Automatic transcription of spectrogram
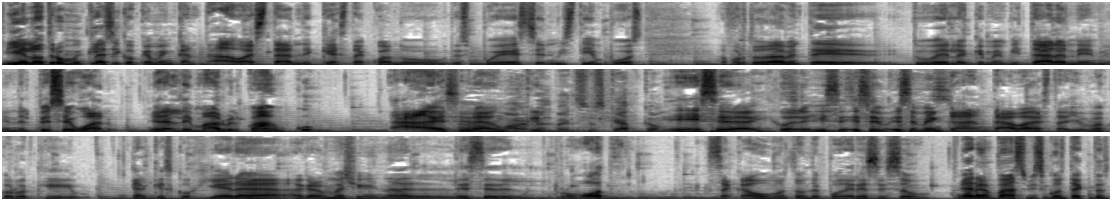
Y el otro muy clásico que me encantaba bastante, que hasta cuando después en mis tiempos, afortunadamente tuve la que me invitaran en, en el PC One, era el de Marvel Camco. Ah, ese era un... Marvel vs. Capcom. Ese era, híjole, Sí, ese, sí, ese, sí, ese me encantaba. Hasta yo me acuerdo que, que al que escogía era a Grand Machine, al ese del robot. que Sacaba un montón de poderes, eso eran más mis contactos.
